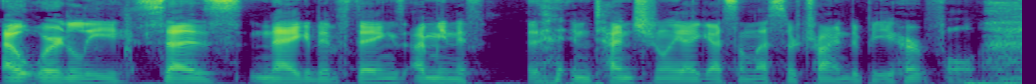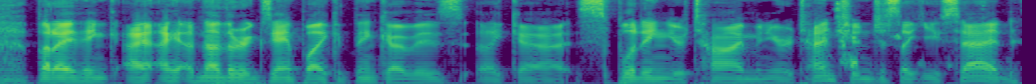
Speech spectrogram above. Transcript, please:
outwardly says negative things. I mean, if intentionally, I guess, unless they're trying to be hurtful. But I think I, I, another example I could think of is like uh, splitting your time and your attention, just like you said.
